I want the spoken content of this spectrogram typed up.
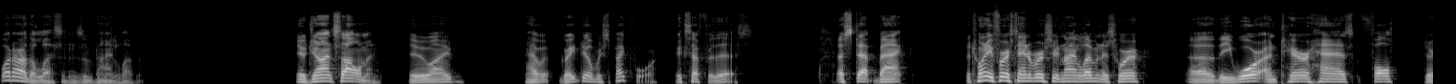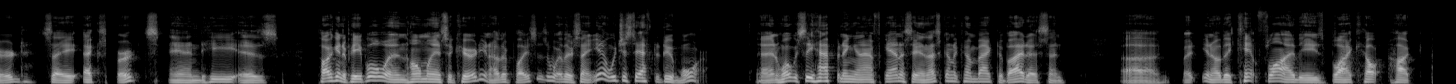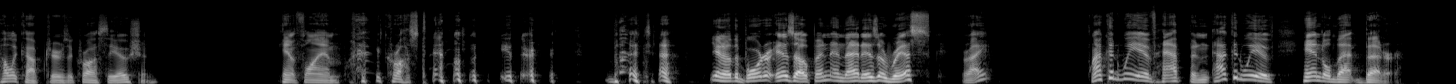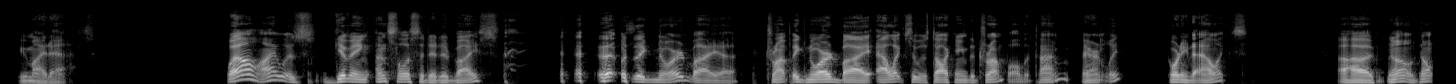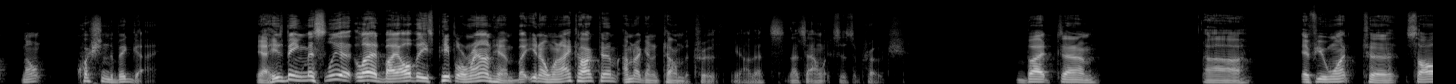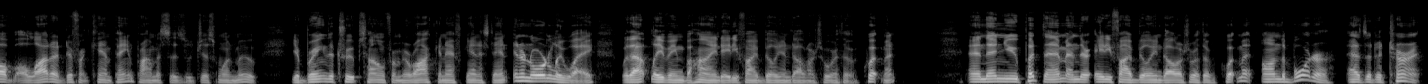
What are the lessons of 9 11? You know, John Solomon, who I have a great deal of respect for, except for this. A step back. The 21st anniversary of 9 11 is where uh, the war on terror has faltered, say experts, and he is talking to people in Homeland Security and other places where they're saying, you know, we just have to do more. And what we see happening in Afghanistan, that's going to come back to bite us. And uh, but you know they can't fly these black hel- helicopters across the ocean. Can't fly them across town either. But uh, you know the border is open, and that is a risk, right? How could we have happened? How could we have handled that better? You might ask. Well, I was giving unsolicited advice that was ignored by uh, Trump, ignored by Alex, who was talking to Trump all the time, apparently, according to Alex. Uh, no, don't don't question the big guy. Yeah, he's being misled by all these people around him. But you know, when I talk to him, I'm not going to tell him the truth. Yeah, that's that's Alex's approach. But um, uh, if you want to solve a lot of different campaign promises with just one move, you bring the troops home from Iraq and Afghanistan in an orderly way without leaving behind $85 billion worth of equipment. And then you put them and their $85 billion worth of equipment on the border as a deterrent.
